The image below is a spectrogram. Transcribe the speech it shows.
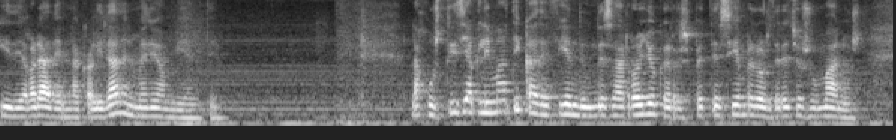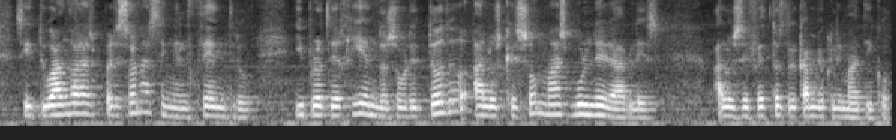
y degraden la calidad del medio ambiente. La justicia climática defiende un desarrollo que respete siempre los derechos humanos, situando a las personas en el centro y protegiendo sobre todo a los que son más vulnerables a los efectos del cambio climático,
